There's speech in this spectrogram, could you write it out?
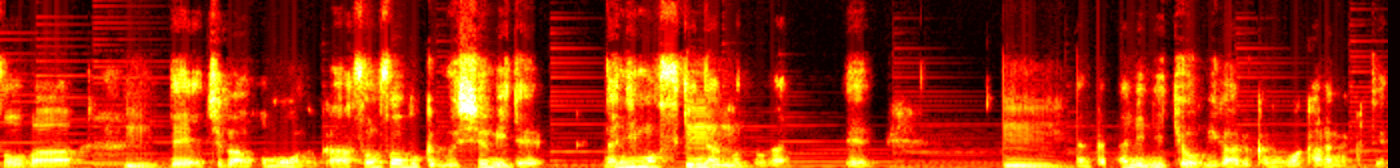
言葉うん、で一番思うのが、そもそも僕無趣味で何も好きなことがあって、うん、なんか何に興味があるかもわからなくて、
